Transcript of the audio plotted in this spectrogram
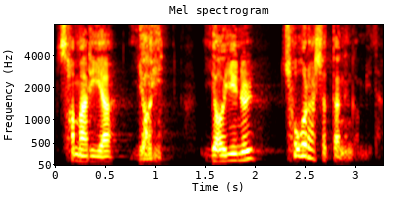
사마리아 여인, 여인을 초월하셨다는 겁니다.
